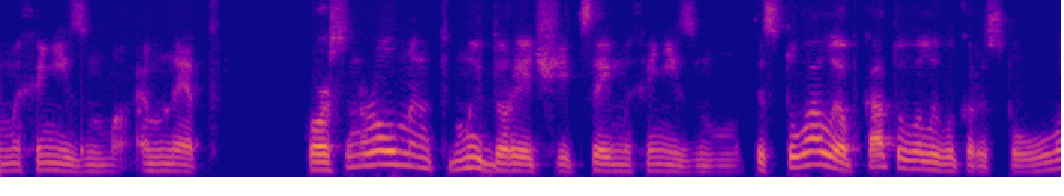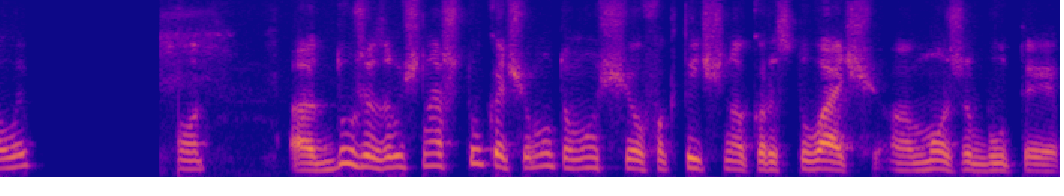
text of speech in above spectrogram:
механізм MNET Course Enrollment. Ми, до речі, цей механізм тестували, обкатували, використовували. От. Дуже зручна штука. Чому? Тому що фактично користувач е, може бути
